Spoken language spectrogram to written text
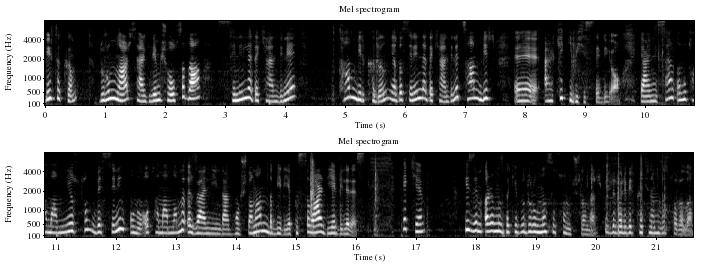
bir takım durumlar sergilemiş olsa da seninle de kendini tam bir kadın ya da seninle de kendini tam bir e, erkek gibi hissediyor. Yani sen onu tamamlıyorsun ve senin onu o tamamlama özelliğinden hoşlanan da bir yapısı var diyebiliriz. Peki bizim aramızdaki bu durum nasıl sonuçlanır? Biz de böyle bir katinamıza soralım.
